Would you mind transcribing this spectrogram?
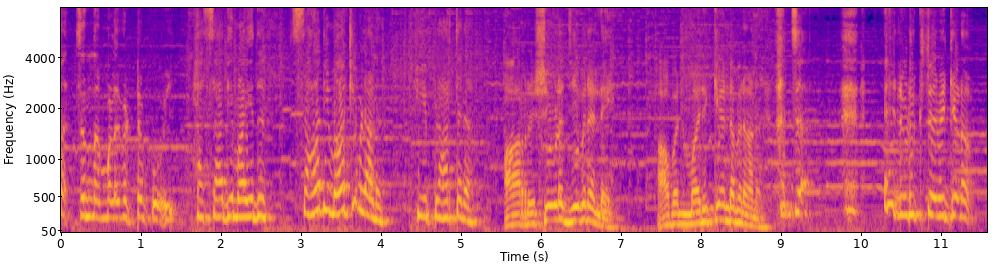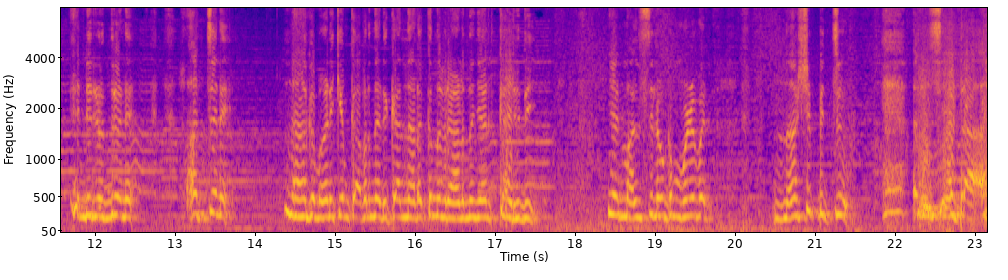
അച്ഛൻ നമ്മളെ വിട്ടുപോയി. അസാധ്യമായത് സാധ്യമാക്കിയവളാണ് ഈ പ്രാർത്ഥന. ആ ഋഷിയുടെ ജീവനല്ലേ? അവൻ മരിക്കേണ്ടവനാണ്. അച്ഛ എന്നോട് ക്ഷമിക്കണം. എന്റെ രുദ്രനെ അച്ഛനെ നാഗമാണിക്യം കവർന്നെടുക്കാൻ നടക്കുന്നവരാണെന്ന് ഞാൻ കരുതി. ഞാൻ മത്സ്യലോകം മുഴുവൻ നശിപ്പിച്ചു. ഋഷിയേട്ടാ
